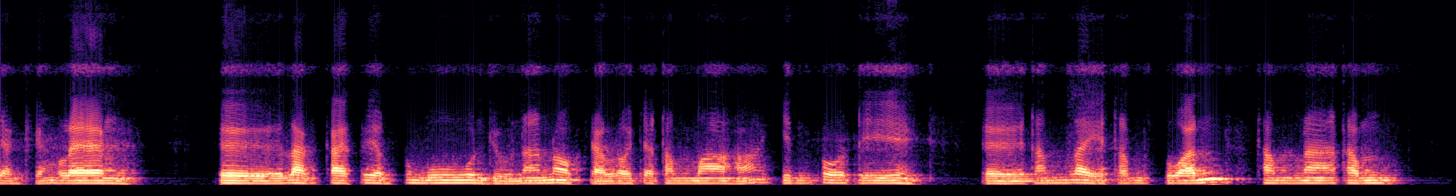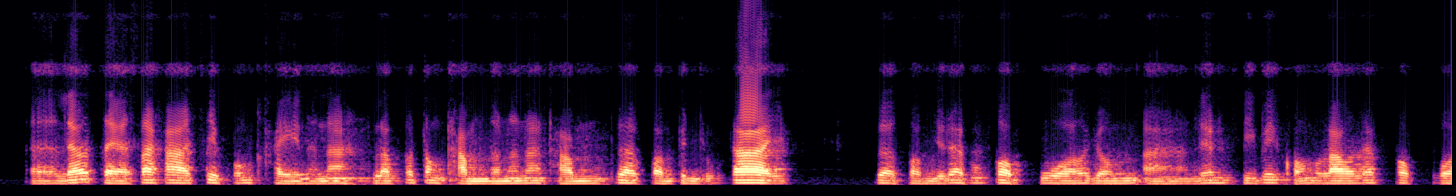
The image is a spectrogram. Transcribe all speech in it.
ยังแข็งแรงเออร่างกายก็ยังสมบูรณ์อยู่นะนอกจากเราจะทำมาหากินก็ดีเออทำไร่ทำสวนทำนาทำเออแล้วแต่สาขาอาชีพของใครนะนะเราก็ต้องทำตรงนั้นนะทำเพื่อความเป็นอยู่ได้ พื่อความอยู่ได้ของครอบครัวยมอ่าเลี้ยงชีวิตของเราและครอบครัว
